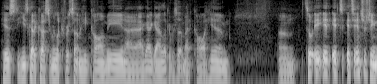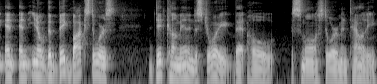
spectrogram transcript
his he's got a customer looking for something, he'd call me, and I, I got a guy looking for something, I'd call him. Um, so it, it, it's it's interesting, and and you know the big box stores did come in and destroy that whole small store mentality.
